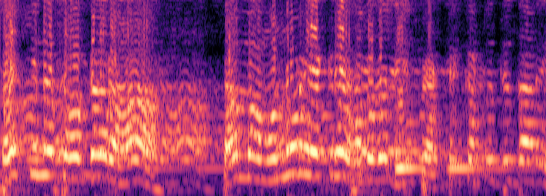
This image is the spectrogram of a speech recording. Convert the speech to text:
ಸೊಕ್ಕಿನ ಸಾಹುಕಾರ ತಮ್ಮ ಮುನ್ನೂರು ಎಕರೆ ಹೊಲದಲ್ಲಿ ಫ್ಯಾಕ್ಟ್ರಿ ಕಟ್ಟುತ್ತಿದ್ದಾರೆ.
